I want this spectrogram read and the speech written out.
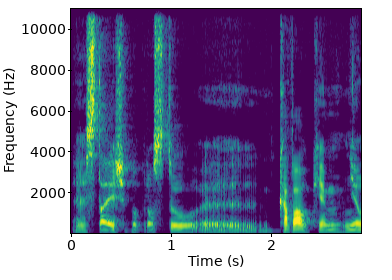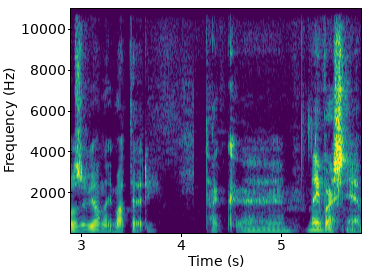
e, staje się po prostu e, kawałkiem nieożywionej materii. Tak, e, no i właśnie.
